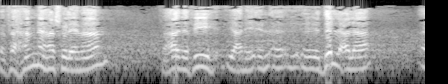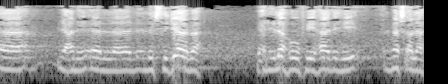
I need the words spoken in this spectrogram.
ففهمناها سليمان فهذا فيه يعني يدل على آه، يعني الاستجابة يعني له في هذه المسألة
